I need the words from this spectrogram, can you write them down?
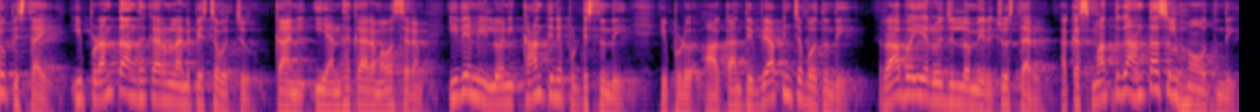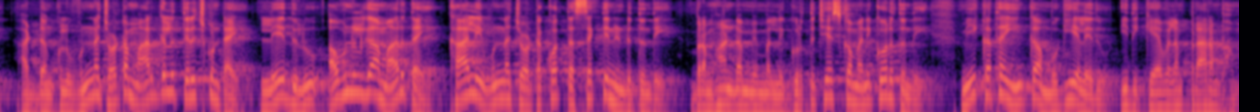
చూపిస్తాయి. ఇప్పుడంతా అంధకారంలో అనిపించవచ్చు. కానీ ఈ అంధకారం అవసరం. ఇదే మీలోని కాంతిని పుట్టిస్తుంది. ఇప్పుడు ఆ కాంతి వ్యాపించబోతుంది. రాబోయే రోజుల్లో మీరు చూస్తారు అకస్మాత్తుగా అంతా సులభం అవుతుంది. అడ్డంకులు ఉన్న చోట మార్గాలు తెరుచుకుంటాయి లేదులు అవునులుగా మారుతాయి. ఖాళీ ఉన్న చోట కొత్త శక్తి నిండుతుంది. బ్రహ్మాండం మిమ్మల్ని గుర్తు చేసుకోమని కోరుతుంది. మీ కథ ఇంకా ముగియలేదు. ఇది కేవలం ప్రారంభం.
